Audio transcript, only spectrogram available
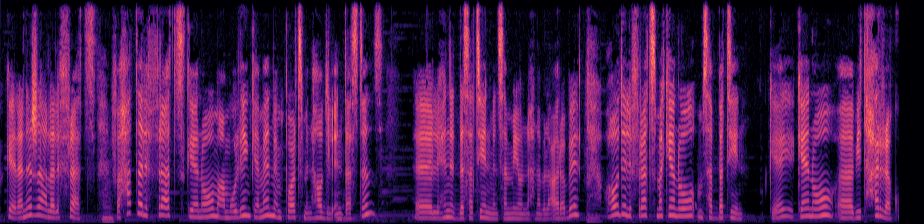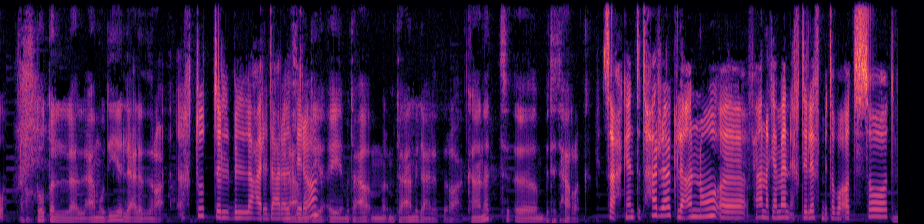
okay لنرجع لل frets مم. فحتى ال frets كانوا معمولين كمان من parts من هودي ال intestines اللي هن الدساتين بنسميهم نحن بالعربي. وهودي ال frets ما كانوا مثبتين. okay. كانوا آه، بيتحركوا. الخطوط ال- العمودية اللي على الذراع. خطوط ال- بالعرض على الذراع. أي متع... متعامده على الذراع. كانت آه، بتتحرك. صح كانت تتحرك لأنه آه، في عنا كمان اختلاف بطبقات الصوت. مم.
